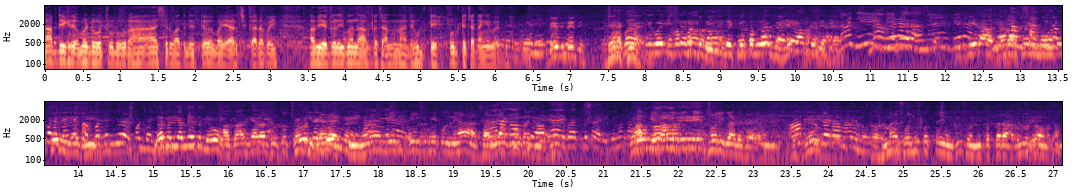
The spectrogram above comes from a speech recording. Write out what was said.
आप देख रहे हो मैं डोर टू डोर रहा आशीर्वाद लेते हुए भाई अर्ज़ करा भाई अब ये गली बंद आग का चालन आ रहे उल्टे उल्टे चलेंगे भाई दे दी दे हज़ार ग्यारह सौ तो छोटी बह रहती है। मेरी देख भी कोई नहीं सारी आपकी का आपके काम में तीन छोरी ब्याह के सारे होंगे। मैं सोनीपत ही हूँ सोनीपत रहा हूँ गाँव में काम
